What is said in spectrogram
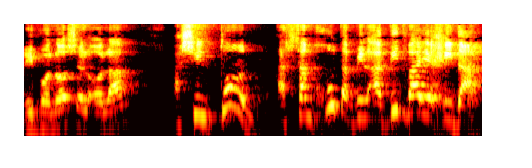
ריבונו של עולם, השלטון, הסמכות הבלעדית והיחידה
